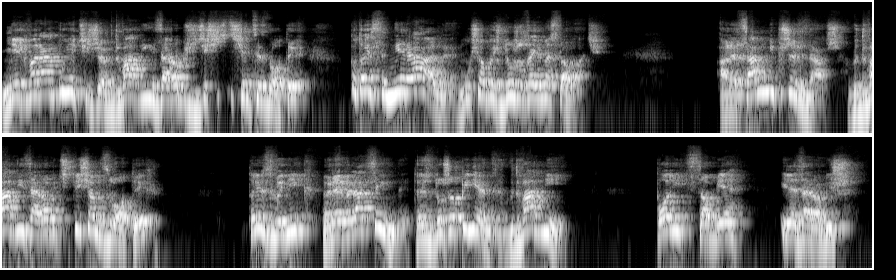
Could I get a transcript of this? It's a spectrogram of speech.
Nie gwarantuję ci, że w dwa dni zarobisz 10 tysięcy złotych, bo to jest nierealne. Musiałbyś dużo zainwestować. Ale sam mi przyznasz, w dwa dni zarobić 1000 złotych to jest wynik rewelacyjny. To jest dużo pieniędzy. W dwa dni. Policz sobie, ile zarobisz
